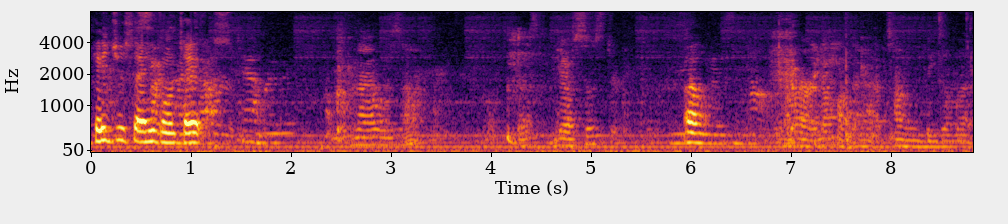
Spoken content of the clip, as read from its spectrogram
they? He just said he gonna text. Yeah. No, it's not. That's your sister. Oh. Alright, I'm about to have tongue beat him up.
